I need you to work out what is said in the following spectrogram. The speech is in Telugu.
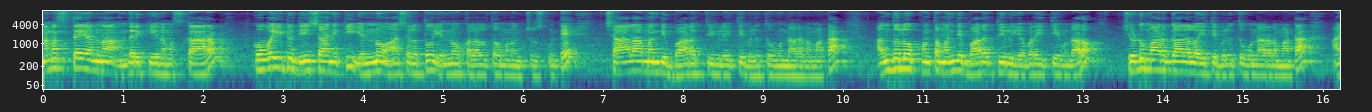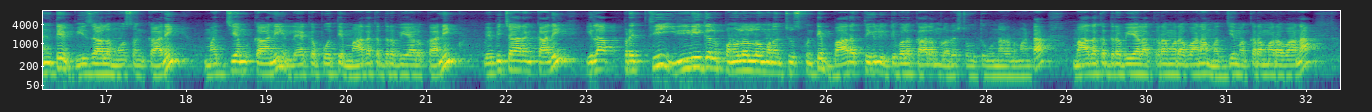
నమస్తే అన్న అందరికీ నమస్కారం. కువైట్ దేశానికి ఎన్నో ఆశలతో ఎన్నో కళలతో మనం చూసుకుంటే చాలామంది భారతీయులైతే వెళుతూ ఉన్నారన్నమాట. అందులో కొంతమంది భారతీయులు ఎవరైతే ఉన్నారో చెడు మార్గాలలో అయితే వెళుతూ ఉన్నారన్నమాట. అంటే వీజాల మోసం కానీ మద్యం కానీ లేకపోతే మాదక ద్రవ్యాలు కానీ వ్యభిచారం కానీ ఇలా ప్రతి ఇల్లీగల్ పనులలో మనం చూసుకుంటే భారతీయులు ఇటీవల కాలంలో అరెస్ట్ అవుతూ ఉన్నారనమాట మాదక ద్రవ్యాల అక్రమ రవాణా మద్యం అక్రమ రవాణా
